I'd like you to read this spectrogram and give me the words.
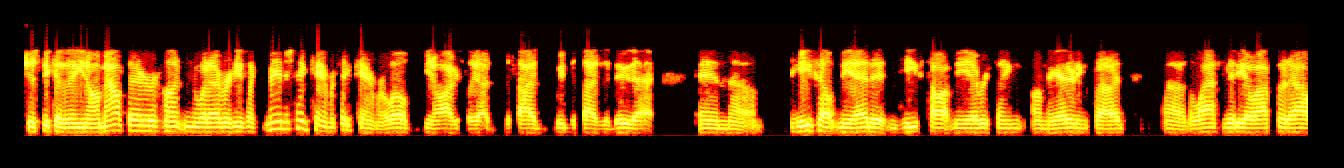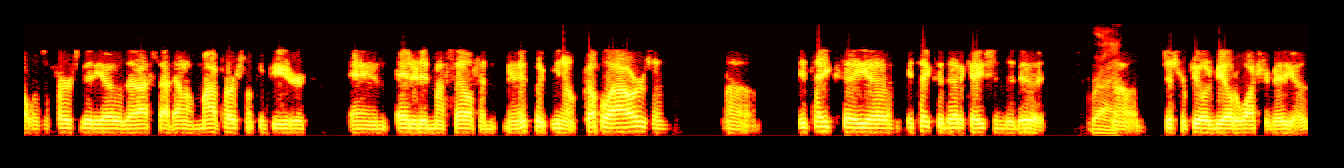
just because you know I'm out there hunting, whatever. He's like, "Man, just take camera, take camera." Well, you know, obviously, I decided we decided to do that, and uh, he's helped me edit, and he's taught me everything on the editing side. Uh, the last video I put out was the first video that I sat down on my personal computer and edited myself, and man, it took you know a couple hours, and uh, it takes a uh, it takes a dedication to do it, Right. uh, just for people to be able to watch your videos.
